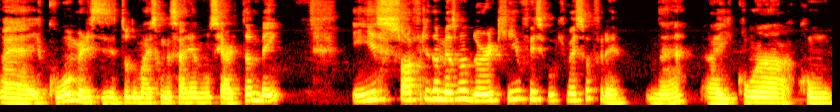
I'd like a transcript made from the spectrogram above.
é, e-commerce e tudo mais começarem a anunciar também e sofre da mesma dor que o Facebook vai sofrer, né? Aí com, a, com,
